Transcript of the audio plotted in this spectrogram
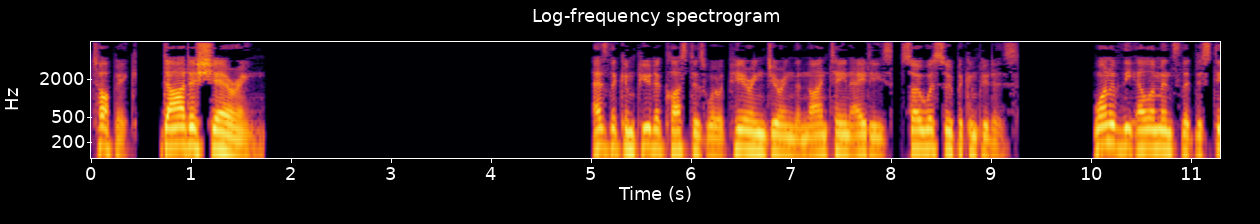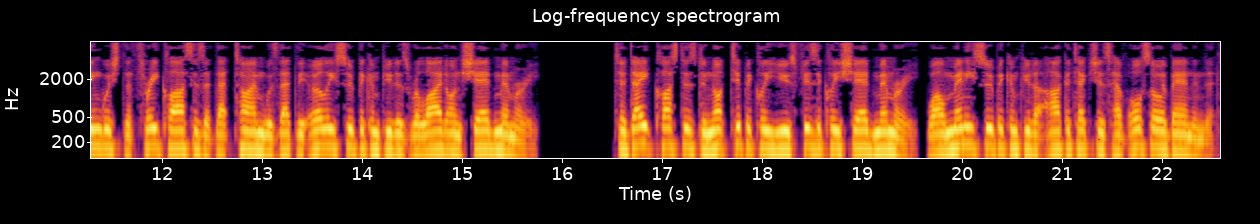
Topic: Data sharing. As the computer clusters were appearing during the 1980s, so were supercomputers. One of the elements that distinguished the three classes at that time was that the early supercomputers relied on shared memory. To date clusters do not typically use physically shared memory, while many supercomputer architectures have also abandoned it.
